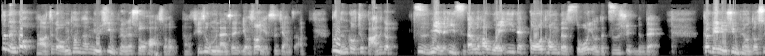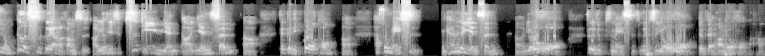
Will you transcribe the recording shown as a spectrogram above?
不能够啊，这个我们通常女性朋友在说话的时候啊，其实我们男生有时候也是这样子啊，不能够就把那个字面的意思当做他唯一在沟通的所有的资讯，对不对？特别女性朋友都是用各式各样的方式啊，尤其是肢体语言啊、眼神啊，在跟你沟通啊。他说没事，你看那个眼神啊，有火，这个就不是没事，这个就是有火，对不对？哈，有火嘛，哈。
